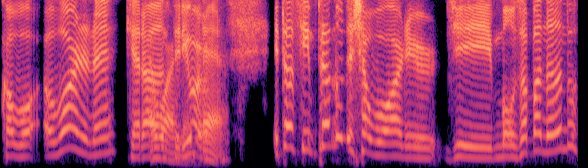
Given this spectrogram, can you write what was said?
com a Wa- a Warner, né? Que era A a Warner, anterior. É. Então, assim, para não deixar o Warner de mãos abanando,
